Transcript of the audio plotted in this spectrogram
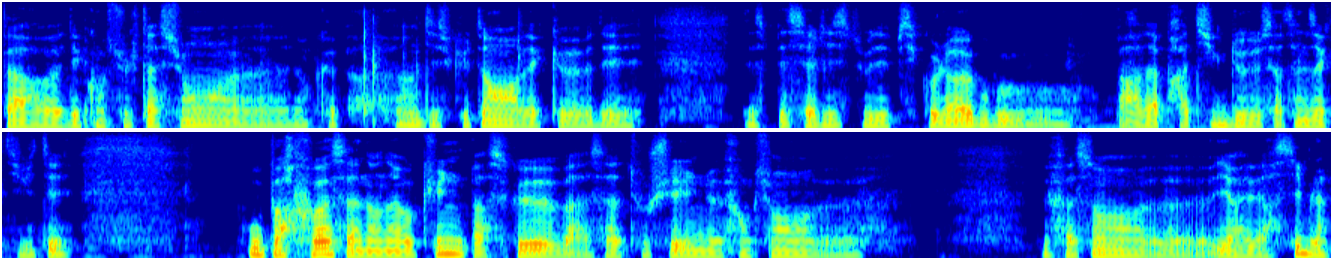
par euh, des consultations, euh, donc euh, en discutant avec euh, des, spécialistes ou des psychologues par la pratique de certaines activités. Ou parfois ça n'en a aucune parce que bah, ça a touché une fonction euh, de façon euh, irréversible.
